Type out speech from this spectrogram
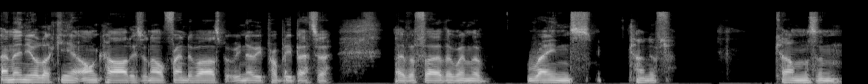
and then you're looking at On Card, is an old friend of ours, but we know he probably better over further when the rains kind of comes and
